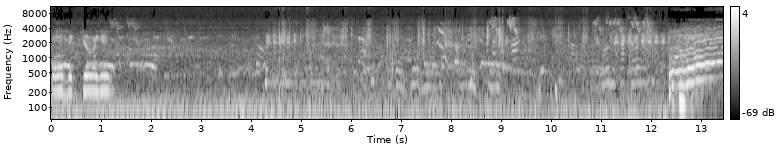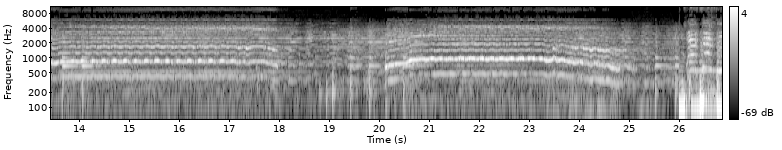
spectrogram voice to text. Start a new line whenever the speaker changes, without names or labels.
before the killing is. It's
